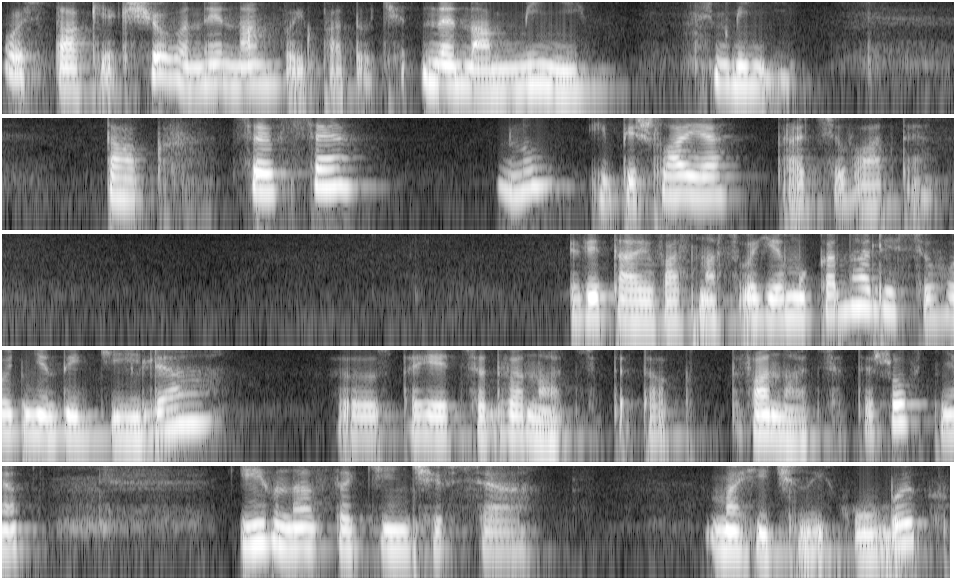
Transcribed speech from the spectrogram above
Ось так, якщо вони нам випадуть. Не нам, мені. Мені. Так, це все. Ну, і пішла я працювати. Вітаю вас на своєму каналі. Сьогодні неділя, е, здається, 12, так, 12 жовтня. І в нас закінчився магічний кубик.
